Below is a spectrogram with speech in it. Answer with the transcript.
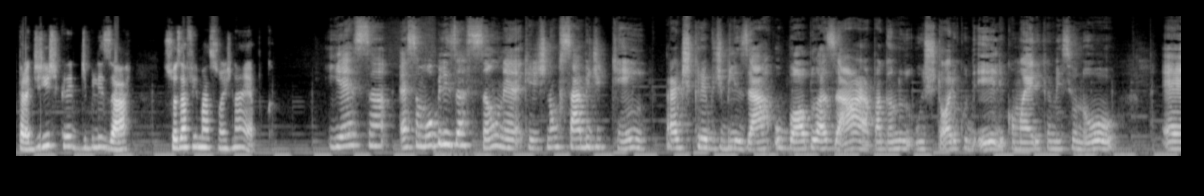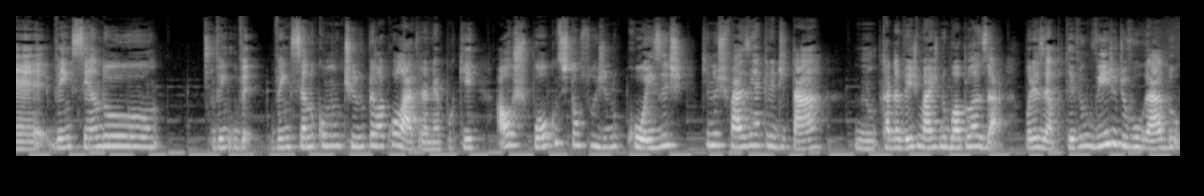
para descredibilizar suas afirmações na época. E essa, essa mobilização, né, que a gente não sabe de quem, para descredibilizar o Bob Lazar, apagando o histórico dele, como a Erika mencionou, é, vem sendo vem, vem sendo como um tiro pela culatra, né? Porque aos poucos estão surgindo coisas que nos fazem acreditar cada vez mais no Bob Lazar. Por exemplo, teve um vídeo divulgado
